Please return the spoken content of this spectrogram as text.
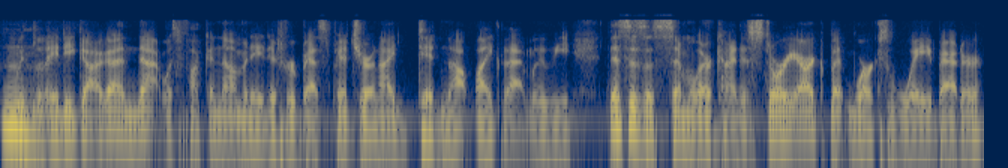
with Lady Gaga, and that was fucking nominated for Best Picture, and I did not like that movie. This is a similar kind of story arc, but works way better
